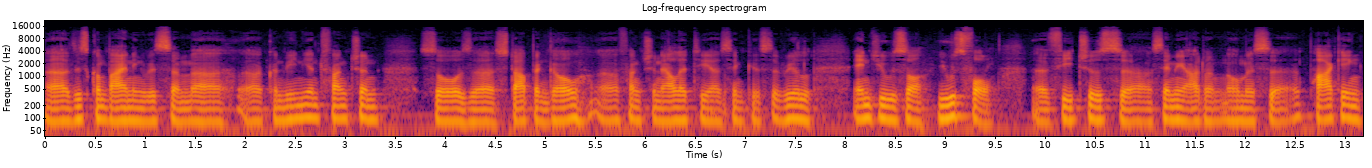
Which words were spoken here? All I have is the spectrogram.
uh, this combining with some uh, uh, convenient function. So the stop and go uh, functionality, I think, is the real end user useful features. semi-autonomous parking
